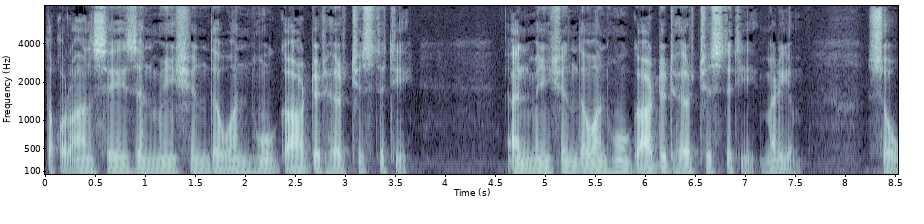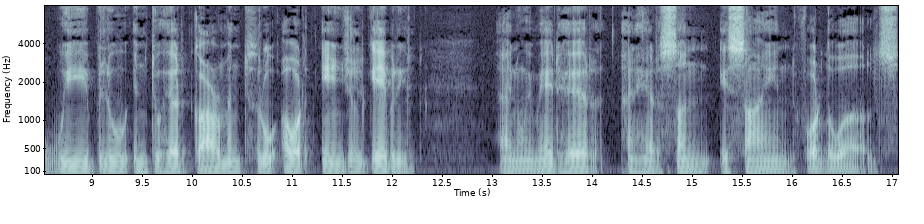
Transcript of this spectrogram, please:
The Quran says, and mention the one who guarded her chastity, and mention the one who guarded her chastity, Maryam. So we blew into her garment through our angel Gabriel and we made her and her son a sign for the worlds.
